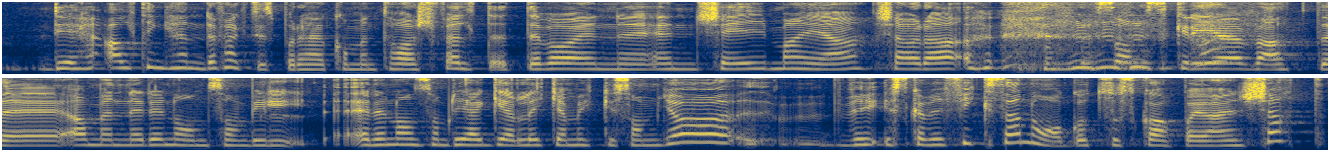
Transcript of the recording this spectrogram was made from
det, allting hände faktiskt på det här kommentarsfältet. Det var en, en tjej, Maja, Shaura, som skrev att eh, ja, men är, det någon som vill, är det någon som reagerar lika mycket som jag? Vi- Ska vi fixa något så skapar jag en chatt.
